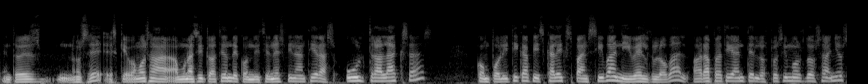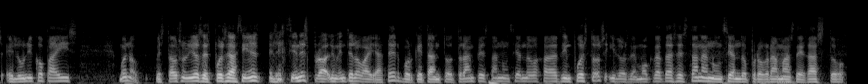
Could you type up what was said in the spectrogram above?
Entonces, no sé, es que vamos a, a una situación de condiciones financieras ultra laxas con política fiscal expansiva a nivel global. Ahora prácticamente en los próximos dos años el único país, bueno, Estados Unidos después de las elecciones probablemente lo vaya a hacer, porque tanto Trump está anunciando bajadas de impuestos y los demócratas están anunciando programas de gasto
